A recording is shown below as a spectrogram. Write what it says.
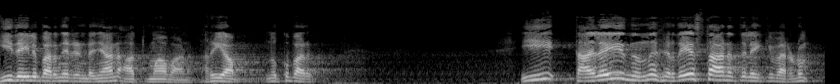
ഗീതയിൽ പറഞ്ഞിട്ടുണ്ട് ഞാൻ ആത്മാവാണ്. അറിയാം. എന്നൊക്കെ പറ. ഈ തലയിൽ നിന്ന് ഹൃദയസ്ഥാനത്തിലേക്ക് വരണം.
